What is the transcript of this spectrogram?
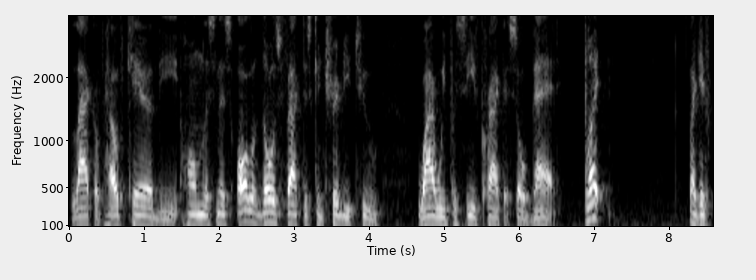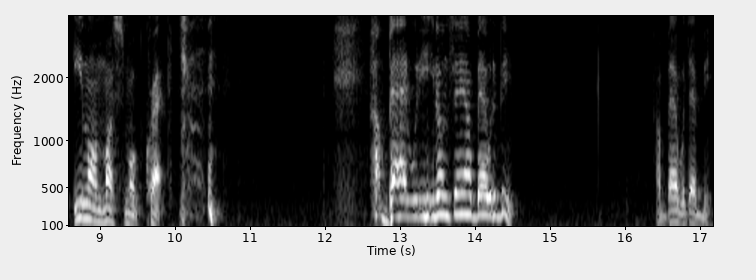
lack of health care, the homelessness. All of those factors contribute to why we perceive crack as so bad. But, like, if Elon Musk smoked crack, how bad would he, you know what I'm saying? How bad would it be? How bad would that be?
